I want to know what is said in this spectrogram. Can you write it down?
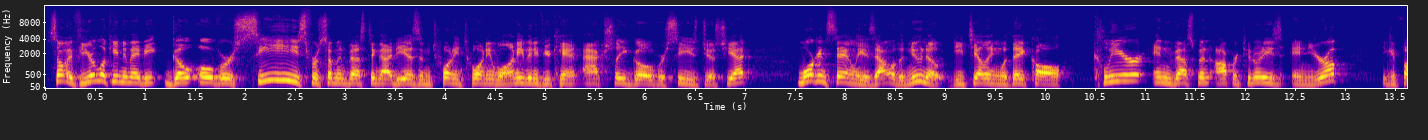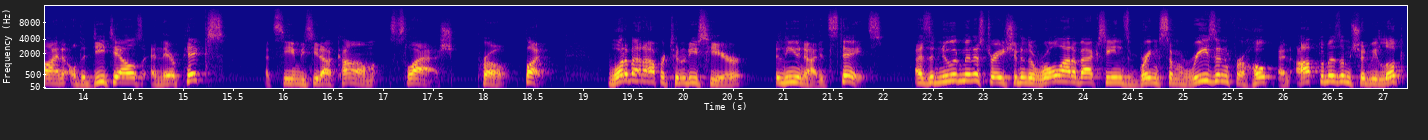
So, if you're looking to maybe go overseas for some investing ideas in 2021, even if you can't actually go overseas just yet, Morgan Stanley is out with a new note detailing what they call clear investment opportunities in Europe. You can find all the details and their picks at cnbc.com/pro. But what about opportunities here in the United States? As the new administration and the rollout of vaccines bring some reason for hope and optimism, should we look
